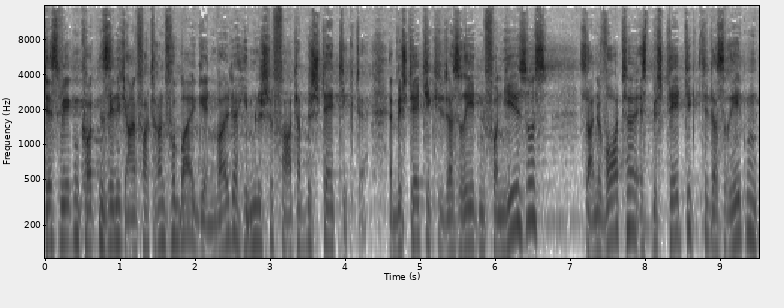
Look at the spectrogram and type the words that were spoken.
Deswegen konnten sie nicht einfach dran vorbeigehen, weil der himmlische Vater bestätigte. Er bestätigte das Reden von Jesus, seine Worte, es bestätigte das Reden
